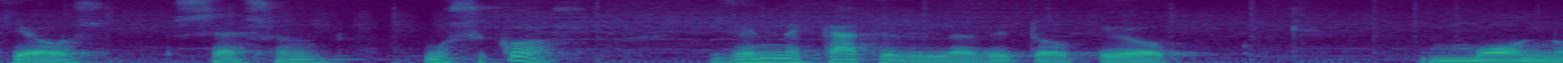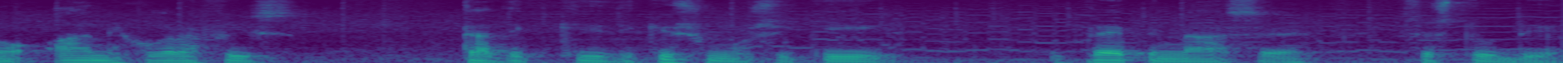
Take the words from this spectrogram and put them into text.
και ως session μουσικός. Δεν είναι κάτι δηλαδή το οποίο μόνο αν ηχογραφείς τα δική, δική σου μουσική πρέπει να είσαι σε στούντιο.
